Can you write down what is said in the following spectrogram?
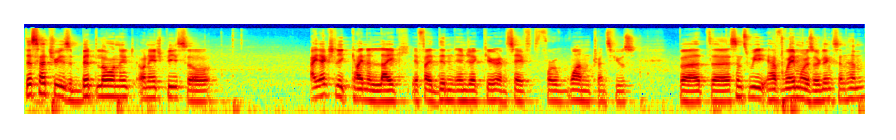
This hatchery is a bit low on, it, on HP, so I actually kind of like if I didn't inject here and saved for one transfuse. But uh, since we have way more Zerglings than him,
